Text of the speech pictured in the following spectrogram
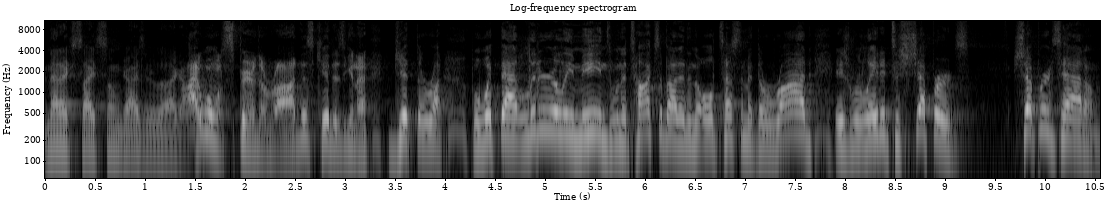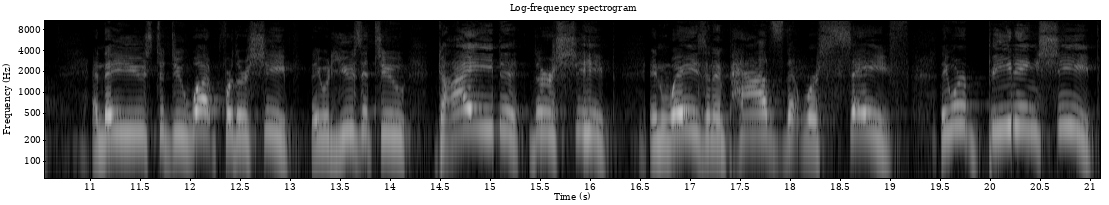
And that excites some guys that are like, I won't spare the rod. This kid is going to get the rod. But what that literally means, when it talks about it in the Old Testament, the rod is related to shepherds. Shepherds had them. And they used to do what for their sheep? They would use it to guide their sheep in ways and in paths that were safe. They weren't beating sheep.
